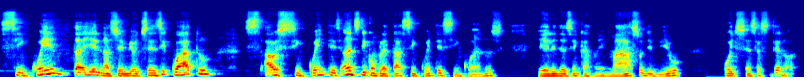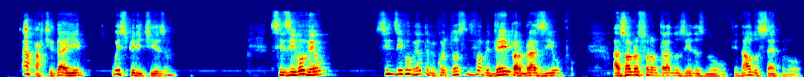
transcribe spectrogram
50, e ele nasceu em 1804, aos 50, antes de completar 55 anos, ele desencarnou em março de 1869. A partir daí, o espiritismo se desenvolveu, se desenvolveu também, continuou se desenvolvendo, veio para o Brasil. As obras foram traduzidas no final do século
